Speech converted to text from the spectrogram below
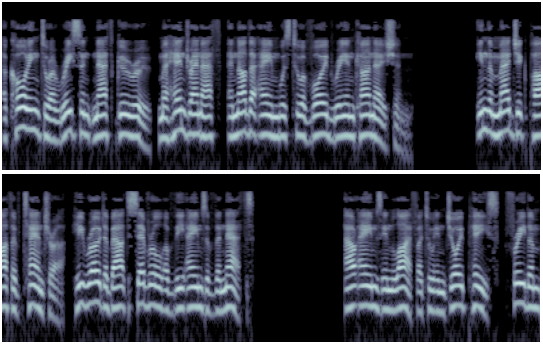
According to a recent Nath guru, Mahendranath, another aim was to avoid reincarnation. In The Magic Path of Tantra, he wrote about several of the aims of the Naths. Our aims in life are to enjoy peace, freedom,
